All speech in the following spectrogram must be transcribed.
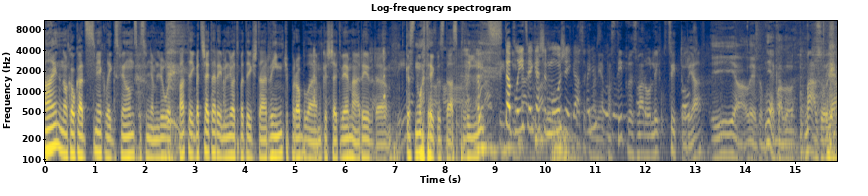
aina no kaut kādas smieklīgas filmas, kas viņam ļoti patīk. Bet šeit arī man ļoti patīk tā riņķu problēma, kas šeit vienmēr ir, um, kas notiek uz tās plīts. Tā plīts vienkārši ir mūžīgā. Man jāpastipra, es varu likt citur, jā? Jā, liekam. Niekam mazo, jā?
